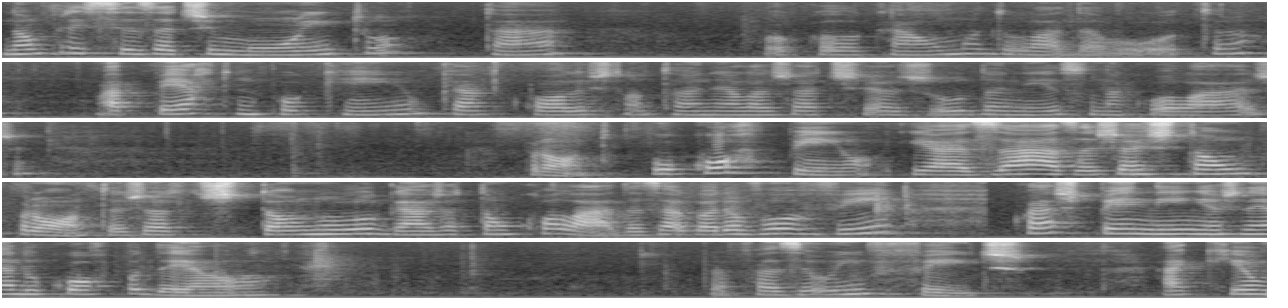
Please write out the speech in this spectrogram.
Não precisa de muito, tá? Vou colocar uma do lado da outra. Aperta um pouquinho, que a cola instantânea ela já te ajuda nisso, na colagem. Pronto. O corpinho e as asas já estão prontas, já estão no lugar, já estão coladas. Agora eu vou vir com as peninhas, né, do corpo dela. Para fazer o enfeite. Aqui, eu,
